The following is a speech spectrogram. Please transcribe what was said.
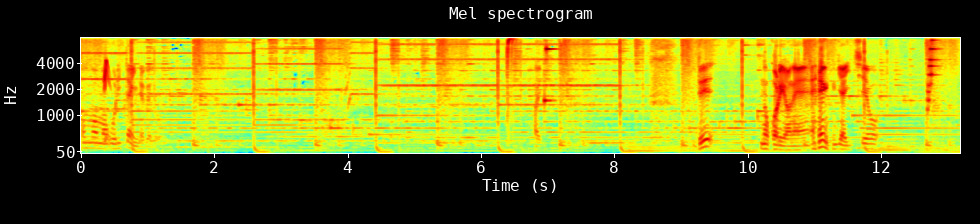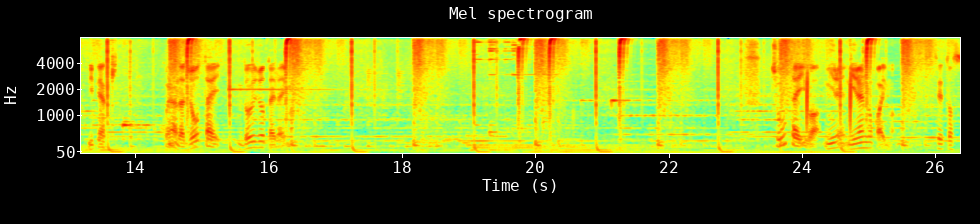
このまま降りたいんだけど。はい。で残るよね。いや一応。リペアキットこれなんだ状態どういう状態だ今？状態は見れ見れんのか今？ステータス。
